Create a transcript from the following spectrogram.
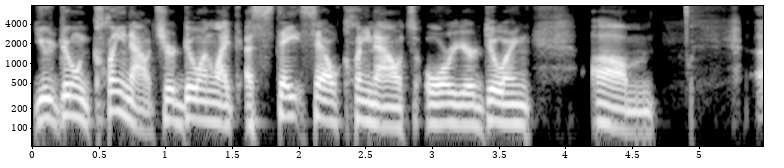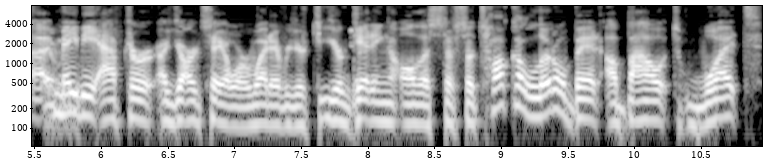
you're doing cleanouts. You're doing like estate sale cleanouts, or you're doing. Um, uh, maybe after a yard sale or whatever, you're you're getting all this stuff. So talk a little bit about what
